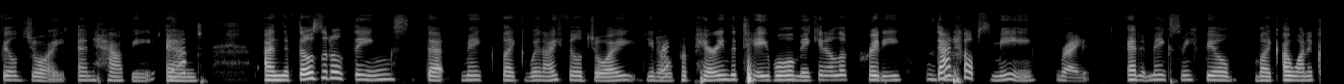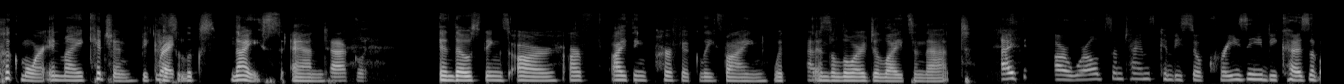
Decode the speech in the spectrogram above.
feel joy and happy yeah. and and if those little things that make like when i feel joy you know right. preparing the table making it look pretty mm-hmm. that helps me right and it makes me feel like i want to cook more in my kitchen because right. it looks nice and exactly and those things are are i think perfectly fine with Absolutely. and the lord delights in that i think our world sometimes can be so crazy because of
